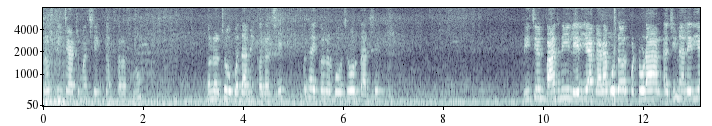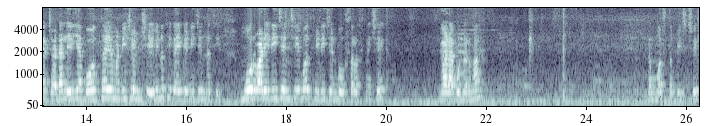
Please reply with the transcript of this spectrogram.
દ્રષ્ટી ચાર્ટમાં છે, એકદમ સરસનું. કલર જો બદામી કલર છે. બધાય કલર બહુ જોરદાર છે. ડિઝાઇન બાંધણી, લેરિયા, ગાળા બોર્ડર, પટોળા ઝીણા લેરિયા, જાડા લેરિયા, બધા એમાં ડિઝાઇન છે. એવી નથી કઈ કે ડિઝાઇન નથી. મોરવાળી ડિઝાઇન છે બધી ડિઝાઇન બહુ સરસની છે. ગાળા બોર્ડરમાં. મસ્ત પીસ છે.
